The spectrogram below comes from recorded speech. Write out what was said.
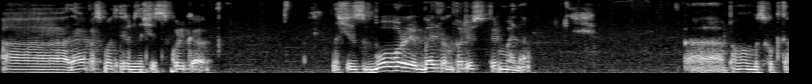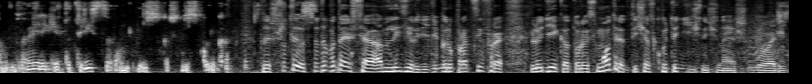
а, давай посмотрим, значит, сколько, значит, сборы Бэтмен против Супермена. А, по-моему, сколько там, в Америке это 300 там, или ск- или сколько. То есть, что ты, что ты пытаешься анализировать? Я тебе говорю про цифры людей, которые смотрят, ты сейчас какую-то дичь начинаешь говорить.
